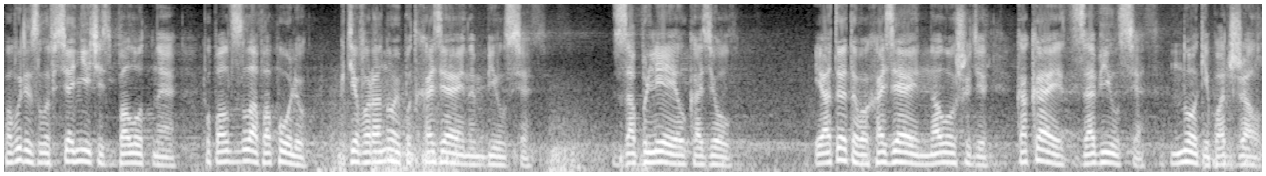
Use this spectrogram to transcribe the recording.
повылезла вся нечисть болотная, поползла по полю, где вороной под хозяином бился. Заблеял козел. И от этого хозяин на лошади какает забился, ноги поджал.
